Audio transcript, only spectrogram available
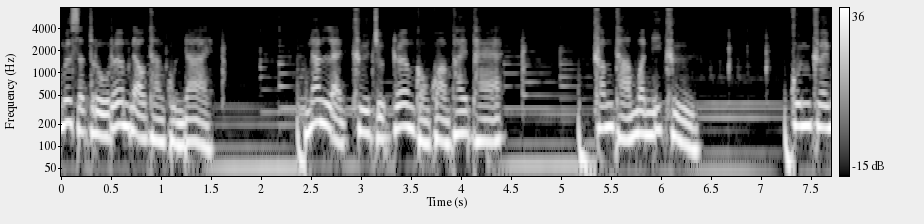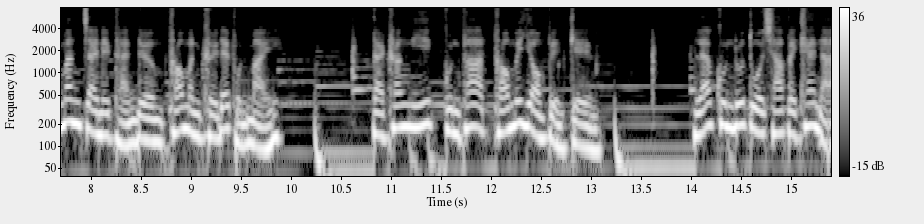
เมื่อศัตรูเริ่มเดาทางคุณได้ นั่นแหละคือจุดเริ่มของความพ่ายแพ้คำถามวันนี้คือ คุณเคยมั่นใจในแผนเดิมเพราะมันเคยได้ผลไหม แต่ครั้งนี้คุณพลาดเพราะไม่ยอมเปลี่ยนเกม แล้วคุณรู้ตัวช้าไปแค่ไหน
